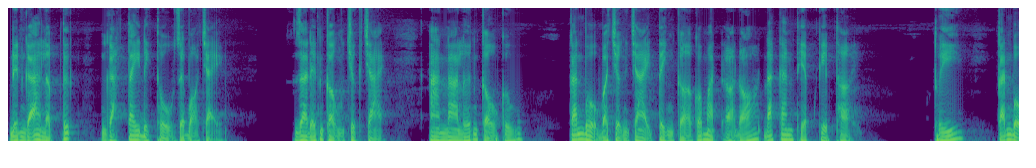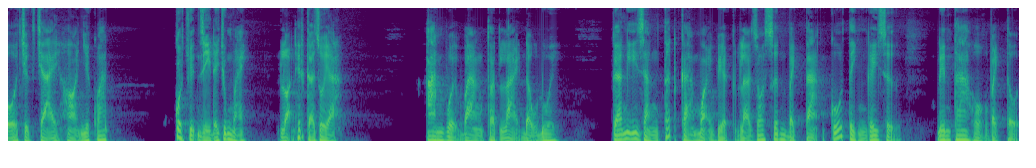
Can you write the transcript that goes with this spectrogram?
Nên gã lập tức gạt tay địch thủ rồi bỏ chạy. Ra đến cổng trực trại, an la lớn cầu cứu. Cán bộ và trưởng trại tình cờ có mặt ở đó đã can thiệp kịp thời. Thúy, cán bộ trực trại hỏi như quát, có chuyện gì đấy chúng mày? Loạn hết cả rồi à? An vội vàng thuật lại đầu đuôi. Gã nghĩ rằng tất cả mọi việc là do sơn bạch tạng cố tình gây sự nên tha hồ vạch tội.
